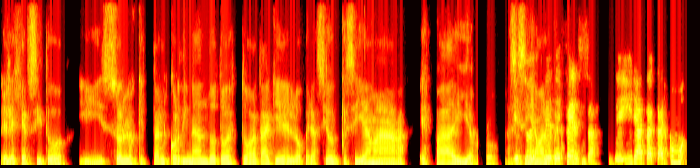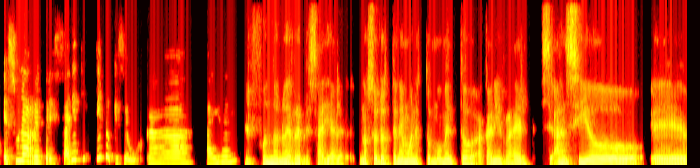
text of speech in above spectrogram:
el ejército, y son los que están coordinando todos estos ataques en la operación que se llama Espada de Hierro. Y Así se eso es llama la de defensa, de ir a atacar como es una represalia. ¿Qué, qué es lo que se busca ahí, David? El fondo no es represalia. Nosotros tenemos en estos momentos, acá en Israel, se- han sido eh,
